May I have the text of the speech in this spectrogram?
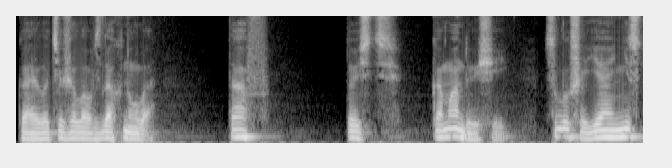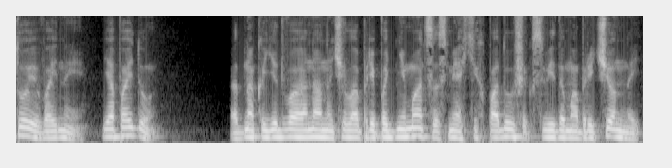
Кайла тяжело вздохнула. «Таф, то есть командующий, слушай, я не стою войны, я пойду». Однако едва она начала приподниматься с мягких подушек с видом обреченной,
